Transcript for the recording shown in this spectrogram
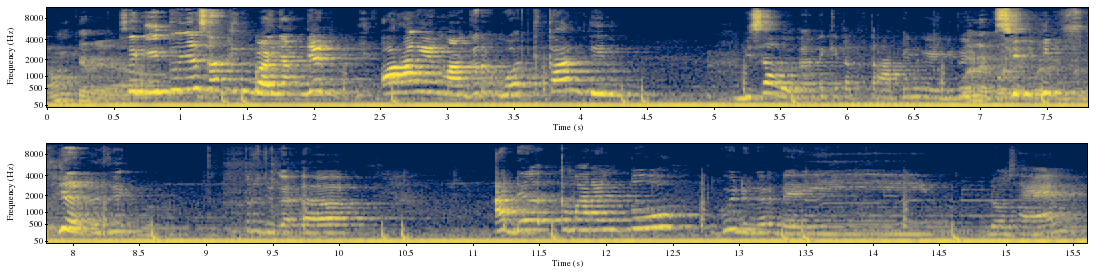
Ongkir ya. Segitunya saking banyaknya orang yang mager buat ke kantin. Bisa loh nanti kita terapin kayak gitu. Boleh, ya boleh, sih boleh, boleh. Iya sih? Terus juga eh, ada kemarin tuh gue denger dari dosen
